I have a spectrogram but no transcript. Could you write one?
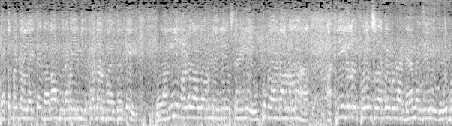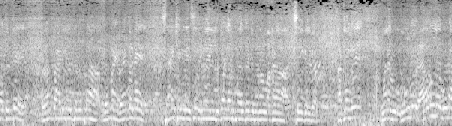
కొత్తపట్నంలో అయితే దాదాపు ఇరవై ఎనిమిది కోట్ల రూపాయలతోటి వాళ్ళ అన్ని మండలాల్లో ఉండే లేవ్స్ కడిగి ఉప్పు కారడాల వల్ల ఆ తీగలు పోల్స్ అన్ని కూడా డ్యామేజ్ అయ్యి జరిగిపోతుంటే వాళ్ళంతా అడిగిన తరపున వెమ్మ- వెంటనే శాంక్షన్ చేసి ఇరవై ఎనిమిది కోట్ల రూపాయలతోటి మనం అక్కడ చేయగలిగాం. అట్లాగే మనకు ఒంగోలు టౌన్లో కూడా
